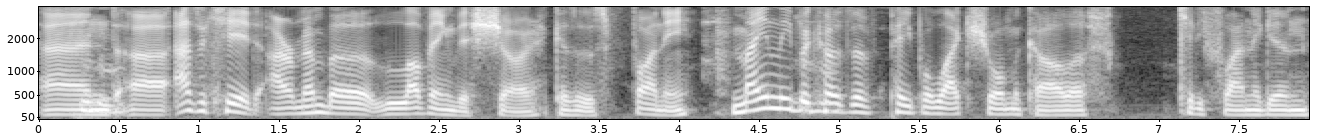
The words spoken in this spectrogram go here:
And uh, as a kid, I remember loving this show because it was funny, mainly because of people like Shaun Micallef, Kitty Flanagan,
